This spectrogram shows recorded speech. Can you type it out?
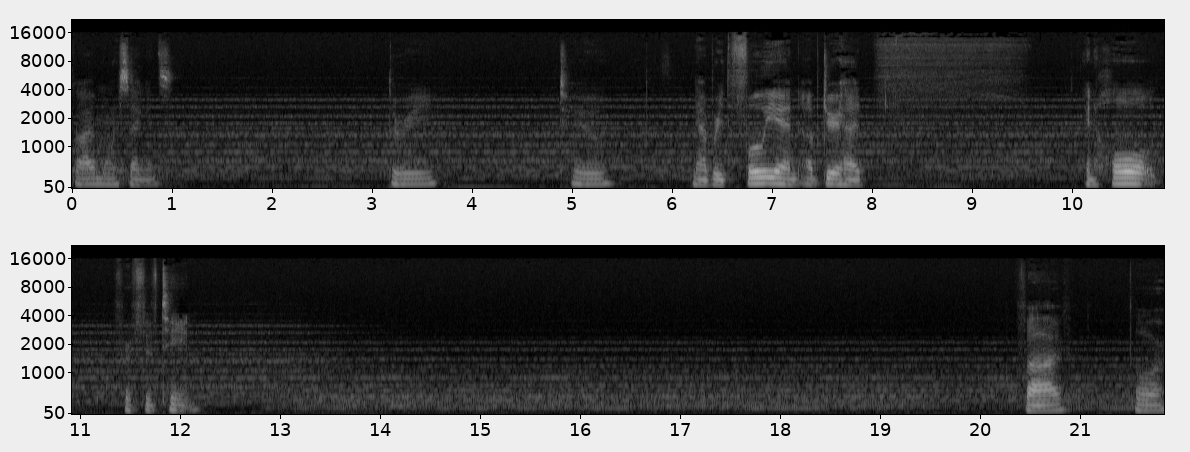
Five more seconds. Three, two. Now breathe fully in up to your head and hold for 15. Five, four,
